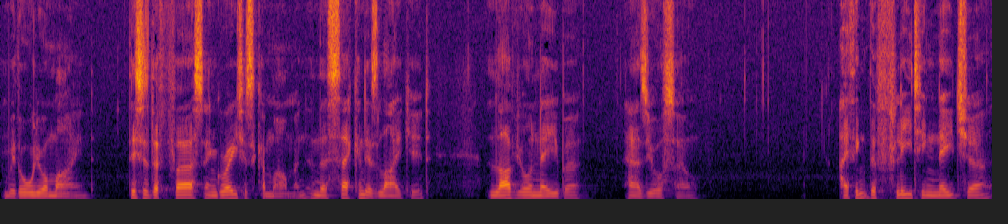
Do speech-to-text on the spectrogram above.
and with all your mind. This is the first and greatest commandment. And the second is like it love your neighbor as yourself. I think the fleeting nature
